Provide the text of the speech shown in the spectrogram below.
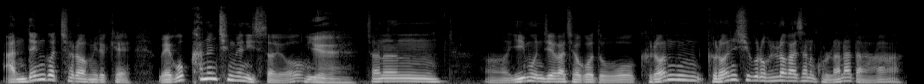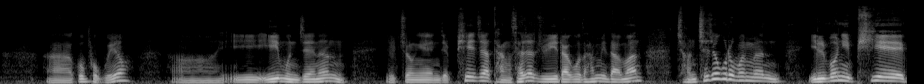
안 된 것처럼 이렇게 왜곡하는 측면이 있어요. 예. 저는 어, 이 문제가 적어도 그런 그런 식으로 흘러가서는 곤란하다고 보고요. 어, 이, 이 문제는 일종의 이제 피해자 당사자주의라고도 합니다만 전체적으로 보면 일본이 피해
